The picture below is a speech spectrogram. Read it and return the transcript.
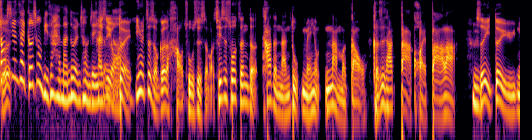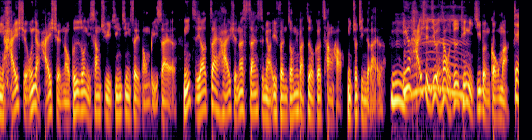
到现在歌唱比赛还蛮多人唱这一首，还是有对，因为这首歌的好处是什么？其实说真的，它的难度没有那么高，可是它大块芭乐。所以，对于你海选，我跟你讲海选哦，不是说你上去已经进摄影棚比赛了，你只要在海选那三十秒、一分钟，你把这首歌唱好，你就进得来了。嗯，因为海选基本上我就是听你基本功嘛。对。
